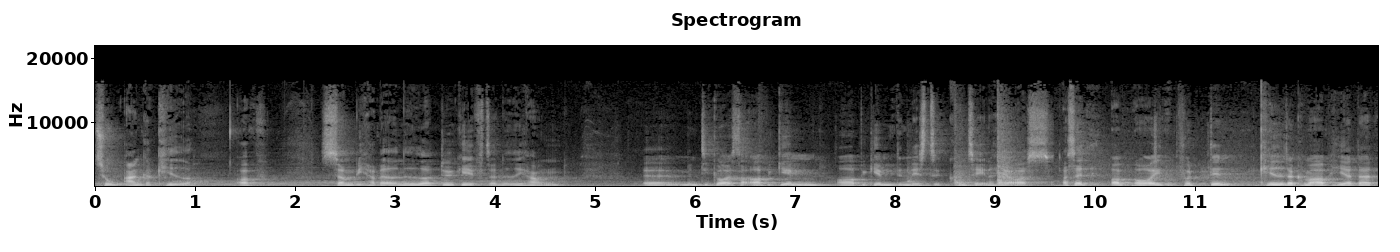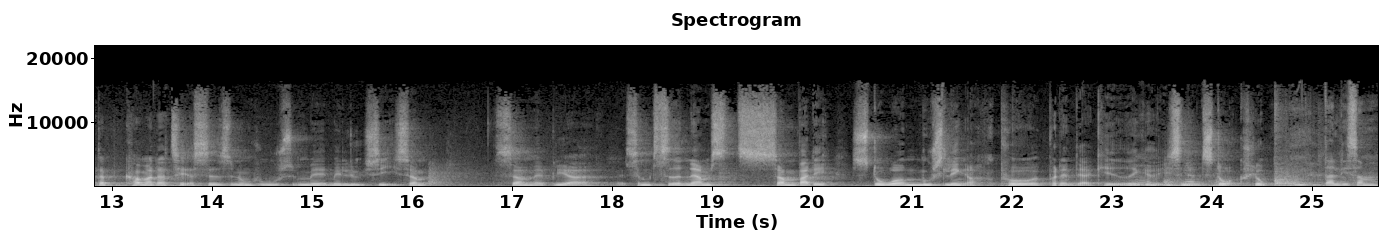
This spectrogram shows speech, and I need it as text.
to ankerkæder op, som vi har været nede og dykke efter nede i havnen. Øh, men de går så op igennem, og op igennem den næste container her også. Og så op, over i, på den kæde, der kommer op her, der, der kommer der til at sidde sådan nogle huse med, med lys i, som, som øh, bliver som sidder nærmest som var det store muslinger på, på den der kæde, ikke? Mm. i sådan en stor klump. Der er ligesom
